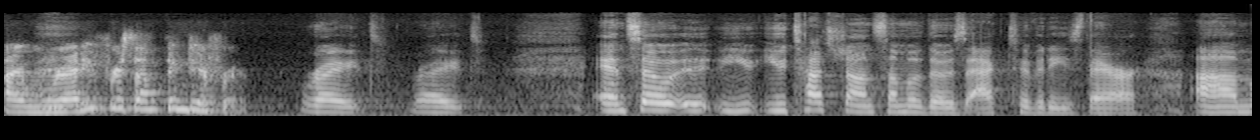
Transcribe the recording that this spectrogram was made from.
I'm ready for something different. Right, right. And so uh, you, you touched on some of those activities there. Um,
